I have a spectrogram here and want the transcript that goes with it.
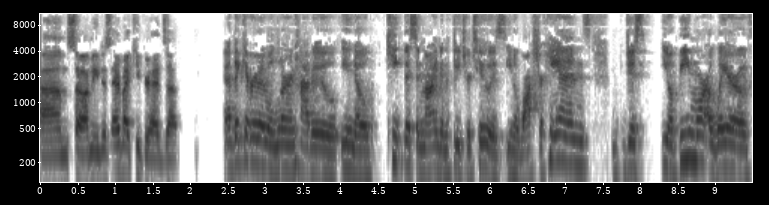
Um, so, I mean, just everybody keep your heads up. And I think everybody will learn how to, you know, keep this in mind in the future too is, you know, wash your hands, just, you know, be more aware of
